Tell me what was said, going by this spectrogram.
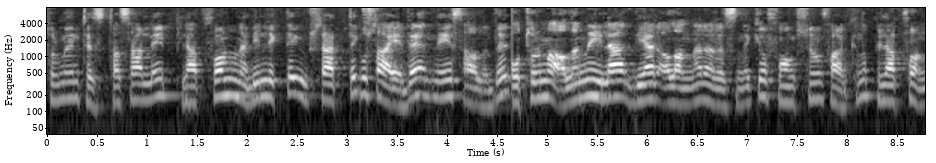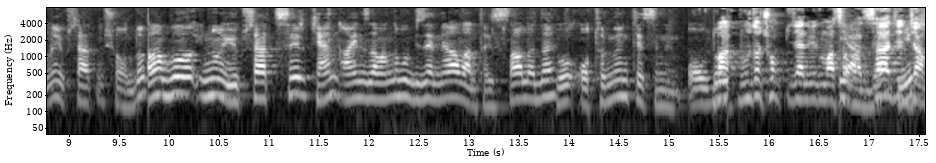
Oturma ünitesi tasarlayıp platformla birlikte yükselttik. Bu sayede neyi sağladık? Oturma alanıyla diğer alanlar arasındaki o fonksiyon farkını platformla yükseltmiş olduk. Ama bunu yükseltirken aynı zamanda bu bize ne avantajı sağladı? Bu oturma ünitesinin olduğu Bak burada çok güzel bir masa var. Sadece bir cam.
